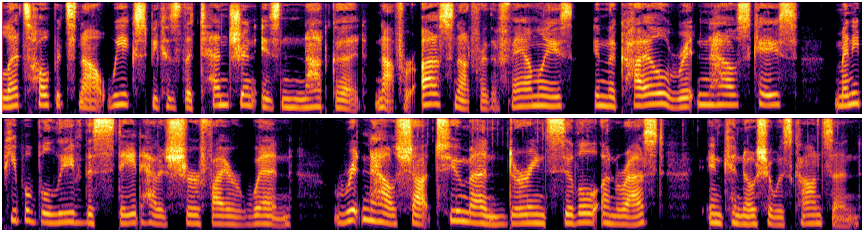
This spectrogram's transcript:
Let's hope it's not weeks because the tension is not good. Not for us, not for the families. In the Kyle Rittenhouse case, many people believe the state had a surefire win. Rittenhouse shot two men during civil unrest in Kenosha, Wisconsin.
